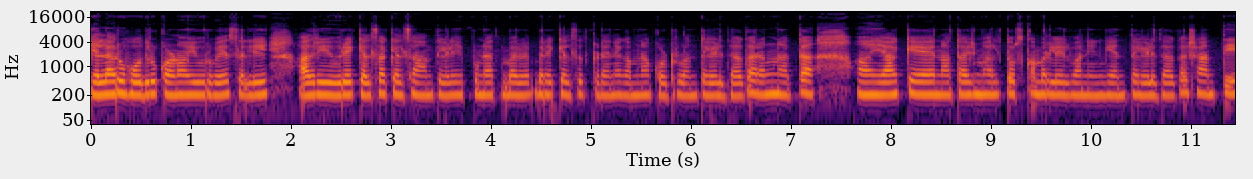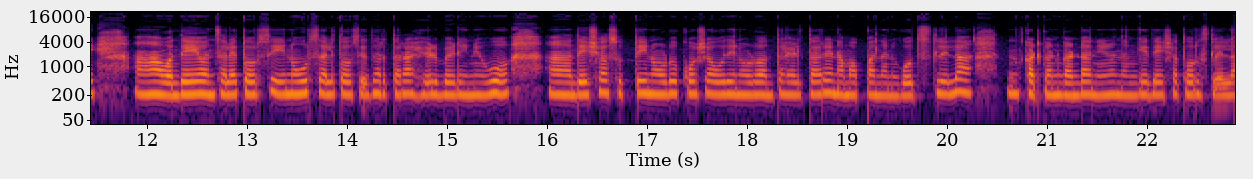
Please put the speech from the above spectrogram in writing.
ಎಲ್ಲರೂ ಹೋದರೂ ಕಣೋ ಇವ್ರ ವಯಸ್ಸಲ್ಲಿ, ಆದರೆ ಇವರೇ ಕೆಲಸ ಕೆಲಸ ಅಂತೇಳಿ ಪುಣ್ಯಾತ್ ಬರ, ಬರೀ ಕೆಲಸದ ಕಡೆನೇ ಗಮನ ಕೊಟ್ಟರು ಅಂತ ಹೇಳಿದಾಗ, ರಂಗನಾಥ ಯಾಕೆ ನಾ ತಾಜ್ ಮಹಲ್ ತೋರಿಸ್ಕೊಂಬರ್ಲಿಲ್ವಾ ನಿನಗೆ ಅಂತ ಹೇಳಿದಾಗ, ಶಾಂತಿ ಒಂದೇ ಒಂದು ಸಲ ತೋರಿಸಿ, ನೂರು ಸಲ ತೋರಿಸಿದ್ರ ಥರ ಹೇಳಬೇಡಿ ನೀವು. ದೇಶ ಸುತ್ತಿ ನೋಡು, ಕೋಶ ಓದಿ ನೋಡು ಅಂತ ಹೇಳ್ತಾರೆ. ನಮ್ಮಪ್ಪ ನನಗೆ ಓದಿಸ್ಲಿಲ್ಲ, ಕಟ್ಕೊಂಡು ಗಂಡ ನೀನು ನನಗೆ ದೇಶ ತೋರಿಸ್ಲಿಲ್ಲ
